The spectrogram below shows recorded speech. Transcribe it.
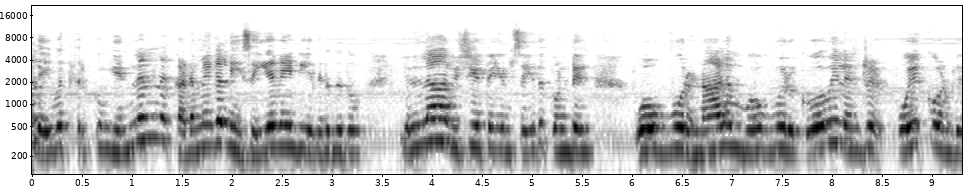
தெய்வத்திற்கும் என்னென்ன கடமைகள் நீ செய்ய வேண்டியது இருந்ததோ எல்லா விஷயத்தையும் செய்து கொண்டு ஒவ்வொரு நாளும் ஒவ்வொரு கோவில் என்று போய்க்கொண்டு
